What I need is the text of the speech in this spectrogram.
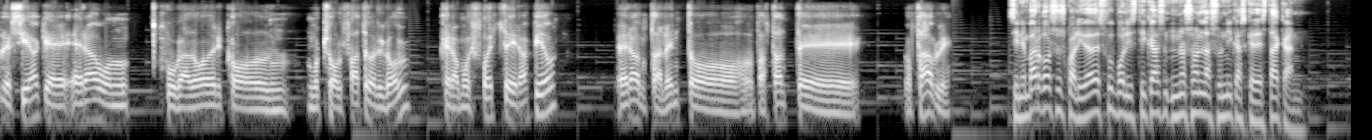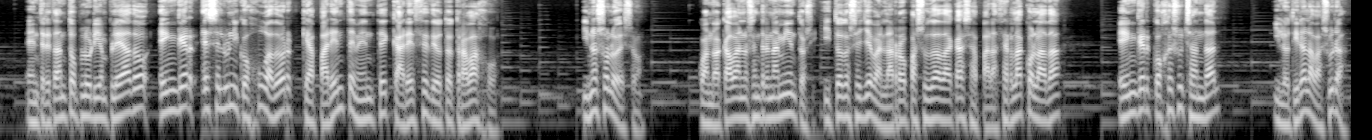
decía que era un jugador con mucho olfato del gol, que era muy fuerte y rápido. Era un talento bastante notable. Sin embargo, sus cualidades futbolísticas no son las únicas que destacan. Entre tanto pluriempleado, Enger es el único jugador que aparentemente carece de otro trabajo. Y no solo eso. Cuando acaban los entrenamientos y todos se llevan la ropa sudada a casa para hacer la colada, Enger coge su chándal y lo tira a la basura.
